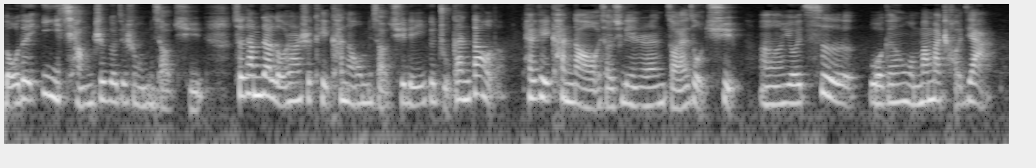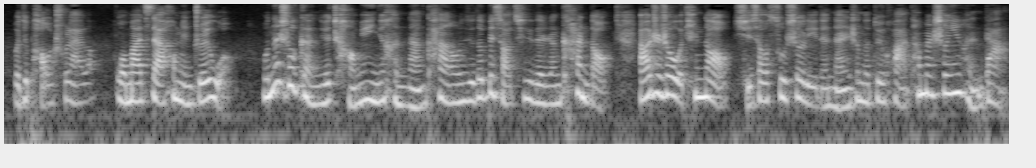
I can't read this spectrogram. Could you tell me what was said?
楼的一墙之隔就是我们小区，所以他们在楼上是可以看到我们小区的一个主干道的，还可以看到小区里的人走来走去。嗯，有一次我跟我妈妈吵架，我就跑出来了，我妈就在后面追我。我那时候感觉场面已经很难看了，我觉得被小区里的人看到。然后这时候我听到学校宿舍里的男生的对话，他们声音很大，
